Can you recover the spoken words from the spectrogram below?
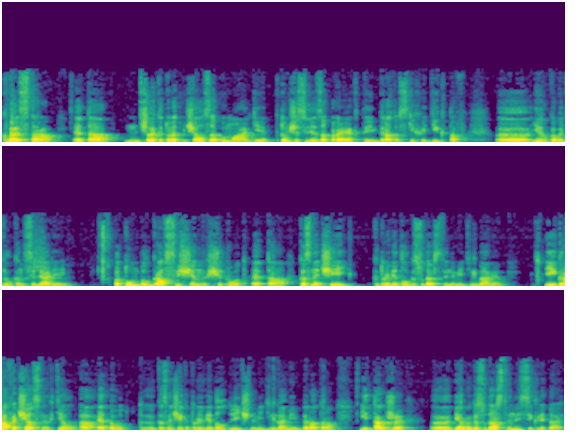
квестора, это человек, который отвечал за бумаги, в том числе за проекты императорских эдиктов, э, и руководил канцелярией. Потом был граф священных щедрот, это казначей, который ведал государственными деньгами. И графа частных дел, а это вот э, казначей, который ведал личными деньгами императора, и также э, первый государственный секретарь.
